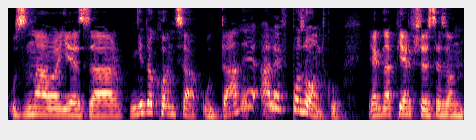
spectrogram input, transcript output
uznaję za nie do końca udany, ale w porządku. Jak na pierwszy sezon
